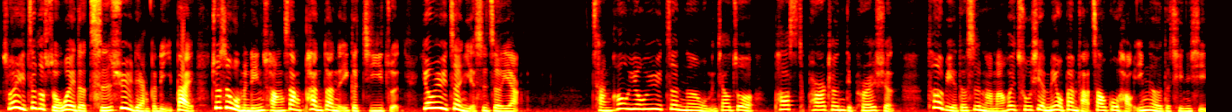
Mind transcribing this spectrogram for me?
所以，这个所谓的持续两个礼拜，就是我们临床上判断的一个基准。忧郁症也是这样。产后忧郁症呢，我们叫做 postpartum depression。特别的是，妈妈会出现没有办法照顾好婴儿的情形，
